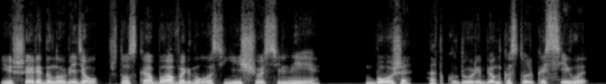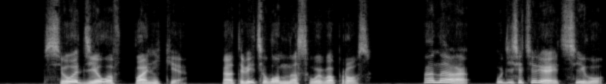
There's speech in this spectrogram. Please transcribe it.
и Шеридан увидел, что скоба выгнулась еще сильнее. «Боже, откуда у ребенка столько силы?» «Все дело в панике», — ответил он на свой вопрос. «Она удесятеряет силу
